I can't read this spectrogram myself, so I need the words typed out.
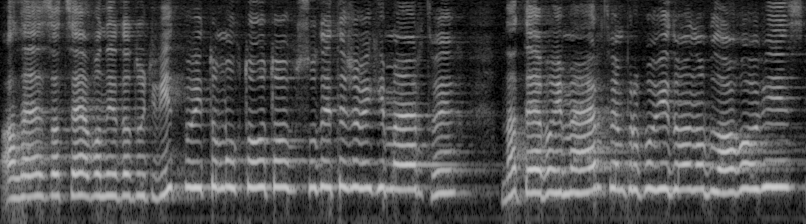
Але за це вони дадуть відповідь тому, хто готов судити живих і мертвих. На тебе й мертвим проповідувано благовість,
